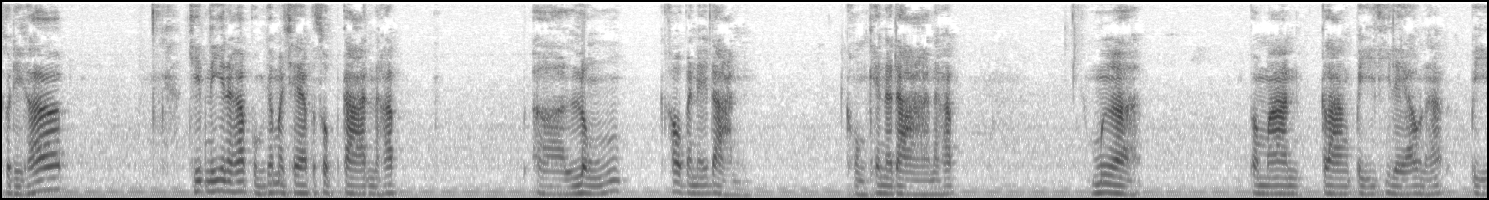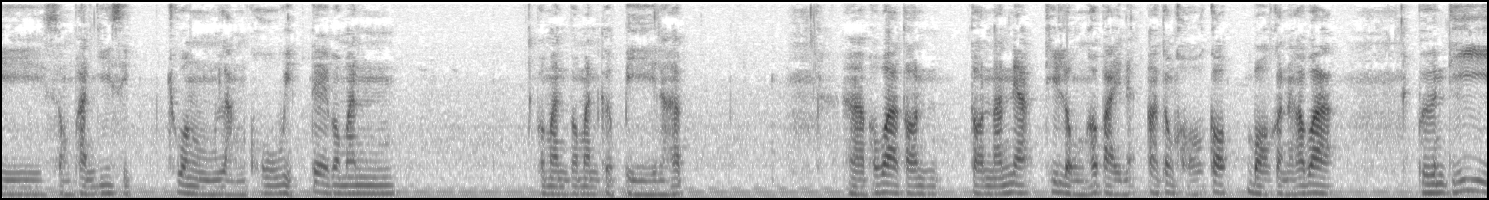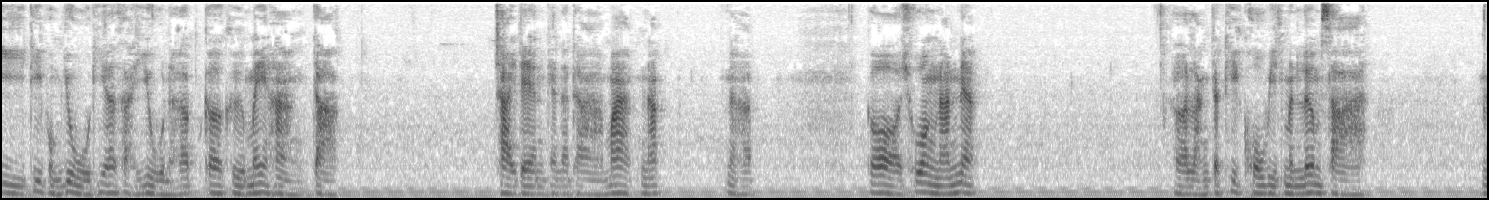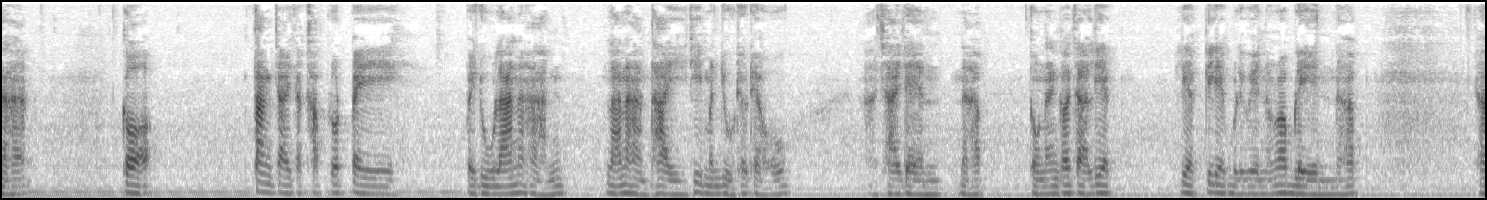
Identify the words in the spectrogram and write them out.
สวัสดีครับ คลิปนี้นะครับ ผมจะมาแชร์ประสบการณ์นะครับหลงเข้าไปในด่านของแคนาดานะครับ เมื่อประมาณกลางปีที่แล้วนะฮะปี 2020 ช่วงหลังโควิด ได้ประมาณ ประมาณประมาณเกือบปีนะครับเพราะว่าตอนตอนนั้นเนี่ยที่หลงเข้าไปเนี่ยต้องขอก็บอกก่อนนะครับว่า พื้นที่ที่ผมอยู่ที่อาศัยอยู่นะครับ ก็คือไม่ห่างจากชายแดนแคนาดามากนักนะครับ ก็ช่วงนั้นเนี่ยหลังจากที่โควิดมันเริ่มซานะฮะก็ตั้งใจจะขับรถไปไปดูร้านอาหารร้านอาหารไทยที่มันอยู่แถวแถวๆชายแดนนะครับ ตรงนั้นก็จะเรียกเรียกเรียกบริเวณนั้นว่าเบรนนะครับ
